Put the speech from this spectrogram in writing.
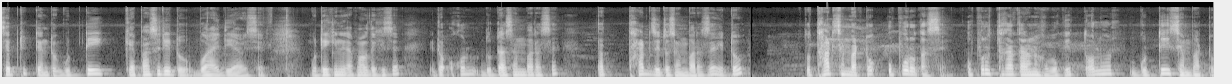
চেপ্টিক টেংকটো গোটেই কেপাচিটিটো বঢ়াই দিয়া হৈছে। গোটেইখিনি আপোনালোকে দেখিছে এইটো অকল দুটা চেম্বাৰ আছে তাত থাৰ্ড যিটো চেম্বাৰ আছে এইটো তো থাৰ্ড চেম্বাৰটো ওপৰত আছে। ওপৰত থকাৰ কাৰণে হ'ব কি তলৰ গোটেই চেম্বাৰটো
